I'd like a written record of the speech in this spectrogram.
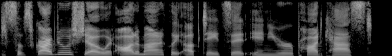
subscribe to a show, it automatically updates it in your podcast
